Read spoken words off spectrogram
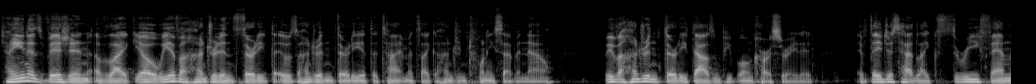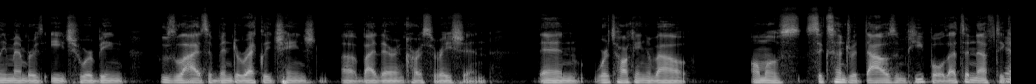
Taina's vision of like, yo, we have 130, it was 130 at the time. It's like 127 now. We have 130,000 people incarcerated. If they just had like three family members each who are being, whose lives have been directly changed uh, by their incarceration, then we're talking about almost 600,000 people. That's enough to Yeah.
